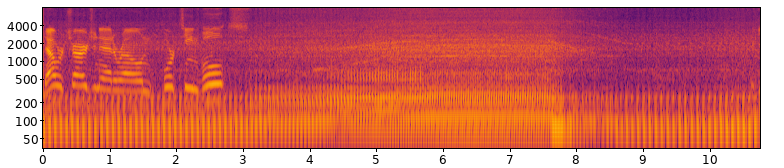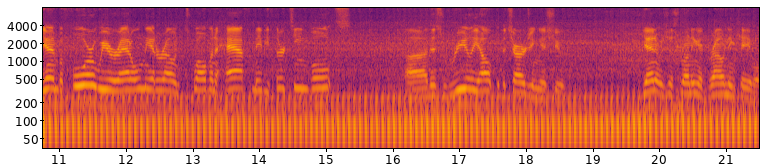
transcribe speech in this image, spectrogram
Now we're charging at around 14 volts. Again, before we were at only at around 12 and a half, maybe 13 volts. Uh, this really helped with the charging issue. Again, it was just running a grounding cable.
